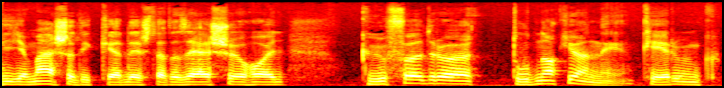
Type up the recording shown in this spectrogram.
ugye a második kérdés, tehát az első, hogy külföldről tudnak jönni? Kérünk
